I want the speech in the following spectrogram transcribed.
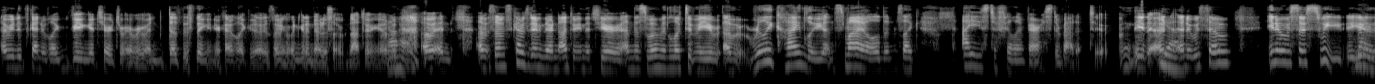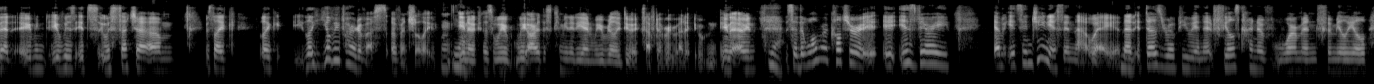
I mean, it's kind of like being at church where everyone does this thing, and you're kind of like, oh, is anyone going to notice I'm not doing it? Uh-huh. Um, and um, so I'm kind of standing there not doing the cheer, and this woman looked at me um, really kindly and smiled and was like, I used to feel embarrassed about it too. You know, and, Yeah. and it was so. You know, it was so sweet. You know that I mean, it was it's it was such a um, it was like like like you'll be part of us eventually Yeah. you know because we we are this community and we really do accept everybody you know i mean Yeah. so the walmart culture i i is very I mean, it's ingenious in that way that it does rope you in. It feels kind of warm and familial,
